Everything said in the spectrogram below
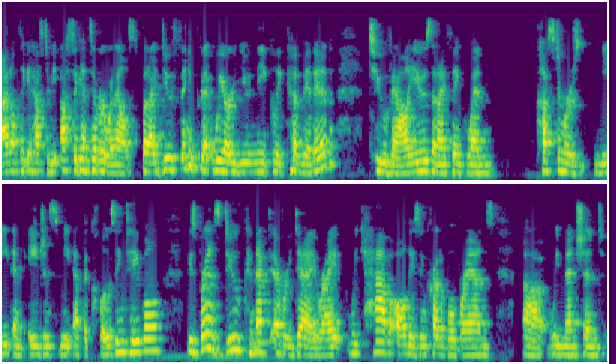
I don't think it has to be us against everyone else, but I do think that we are uniquely committed to values. And I think when customers meet and agents meet at the closing table, these brands do connect every day, right? We have all these incredible brands. Uh, we mentioned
